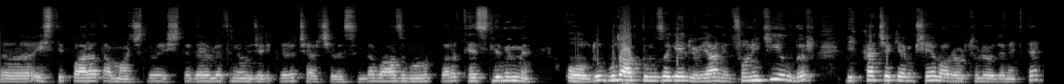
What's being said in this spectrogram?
e, istihbarat amaçlı işte devletin öncelikleri çerçevesinde bazı gruplara teslimi mi oldu? Bu da aklımıza geliyor. Yani son iki yıldır dikkat çeken bir şey var örtülü ödenekte.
